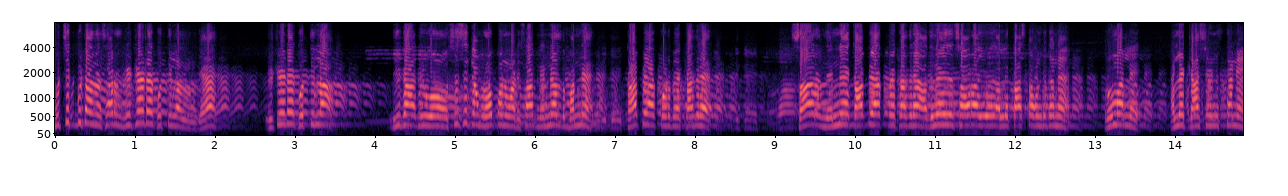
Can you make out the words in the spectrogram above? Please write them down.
ಮುಚ್ಚಕ್ ಬಿಟ್ಟ ಸರ್ ರಿಟೈರ್ಡೇ ಗೊತ್ತಿಲ್ಲ ನಮ್ಗೆ. ರಿಟೈರ್ಡೇ ಗೊತ್ತಿಲ್ಲ. ಈಗ ನೀವು ಸಿ ಸಿ ಕ್ಯಾಮ್ರಾ ಓಪನ್ ಮಾಡಿ. ಸರ್, ನಿನ್ನೆಲ್ದು ಮೊನ್ನೆ ಕಾಪಿ ಹಾಕೊಡ್ಬೇಕಾದ್ರೆ ಸರ್, ನಿನ್ನೆ ಕಾಪಿ ಹಾಕ್ಬೇಕಾದ್ರೆ ಹದಿನೈದು ಸಾವಿರ ಅಲ್ಲಿ ಕಾಸು ತಗೊಂಡಿದ್ದಾನೆ. ರೂಮಲ್ಲಿ ಅಲ್ಲೇ. ಕ್ಯಾಶ್ ಎಣಿಸ್ತಾನೆ.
